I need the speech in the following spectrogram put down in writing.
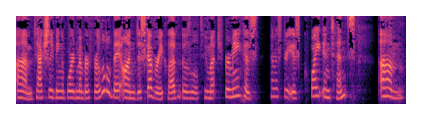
um, to actually being a board member for a little bit on Discovery Club. It was a little too much for me because chemistry is quite intense. Um,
